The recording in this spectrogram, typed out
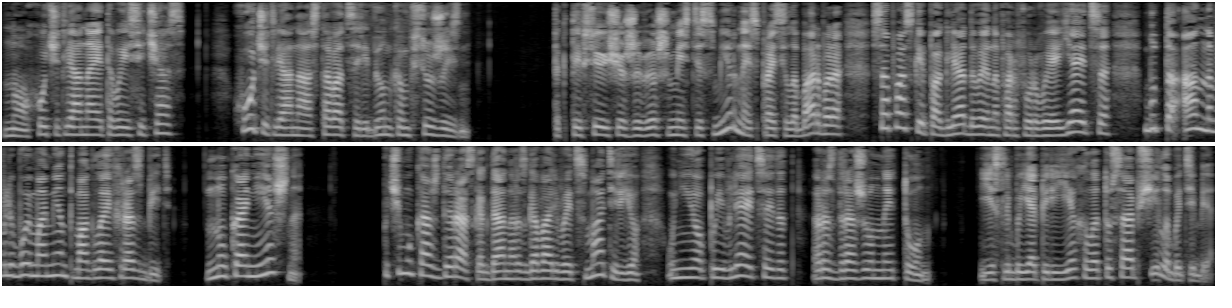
Но хочет ли она этого и сейчас? Хочет ли она оставаться ребенком всю жизнь? «Так ты все еще живешь вместе с Мирной?» — спросила Барбара, с опаской поглядывая на фарфоровые яйца, будто Анна в любой момент могла их разбить. «Ну, конечно!» Почему каждый раз, когда она разговаривает с матерью, у нее появляется этот раздраженный тон — если бы я переехала, то сообщила бы тебе».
